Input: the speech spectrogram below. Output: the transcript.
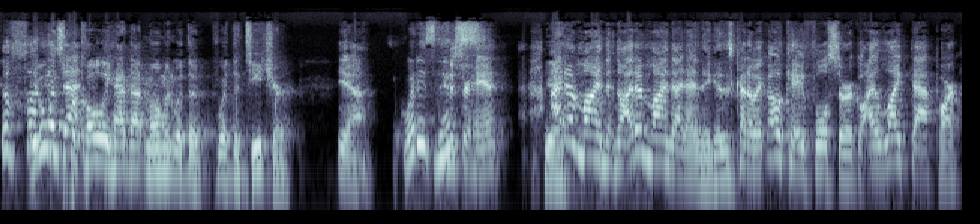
The fuck Even when? Spicoli had that moment with the with the teacher, yeah, what is this, Mr. Hand. Yeah. I didn't mind that. No, I didn't mind that ending because it's kind of like okay, full circle. I like that part.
